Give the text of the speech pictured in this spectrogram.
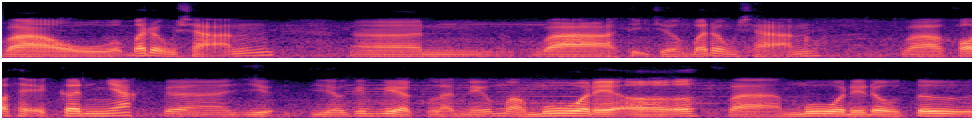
vào bất động sản. Ờ, và thị trường bất động sản và có thể cân nhắc ờ, giữa, giữa cái việc là nếu mà mua để ở và mua để đầu tư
